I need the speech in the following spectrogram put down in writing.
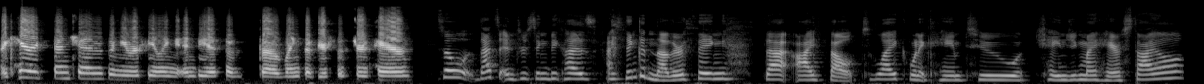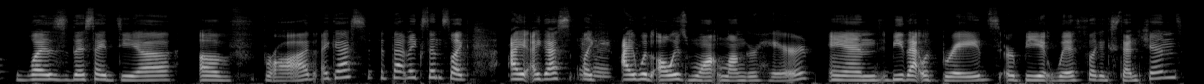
like hair extensions when you were feeling envious of the length of your sister's hair? So that's interesting because I think another thing that I felt like when it came to changing my hairstyle was this idea of fraud, I guess, if that makes sense. Like, I, I guess, like, mm-hmm. I would always want longer hair and be that with braids or be it with like extensions.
